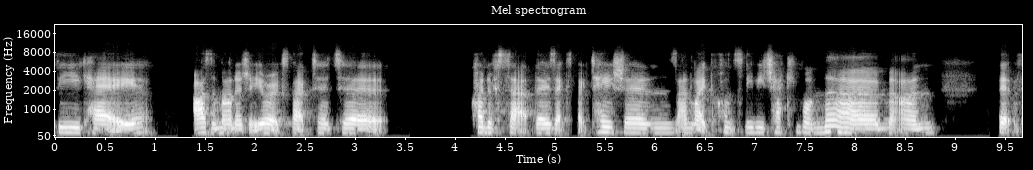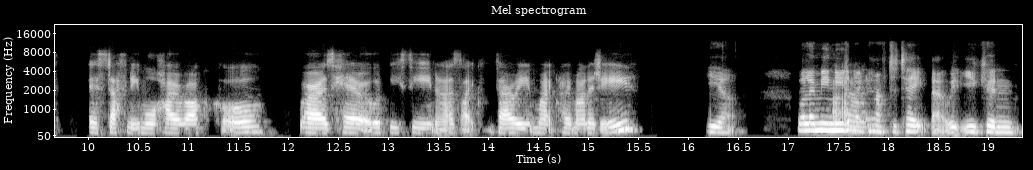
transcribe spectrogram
the UK, as a manager, you're expected to kind of set those expectations and like constantly be checking on them. And it, it's definitely more hierarchical. Whereas here it would be seen as like very micromanaging. Yeah. Well, I mean, you don't um, have to take that. You can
